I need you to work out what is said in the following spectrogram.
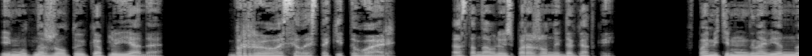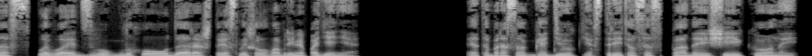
и мутно-желтую каплю яда. Бросилась-таки тварь. Останавливаюсь пораженной догадкой. В памяти мгновенно всплывает звук глухого удара, что я слышал во время падения. Это бросок я встретился с падающей иконой,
